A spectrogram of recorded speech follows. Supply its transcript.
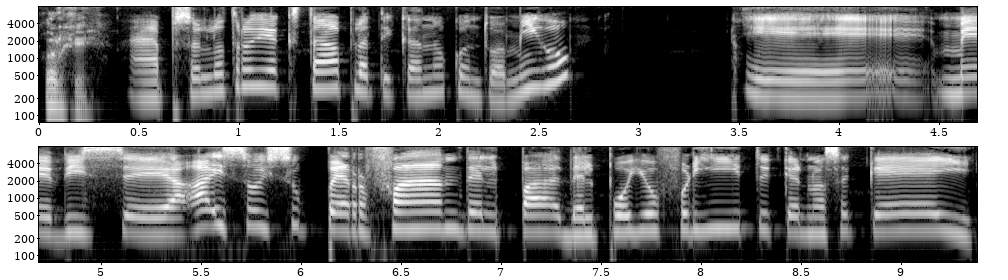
Jorge. Ah, pues el otro día que estaba platicando con tu amigo, eh, me dice, ay, soy súper fan del, pa- del pollo frito y que no sé qué. Y,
